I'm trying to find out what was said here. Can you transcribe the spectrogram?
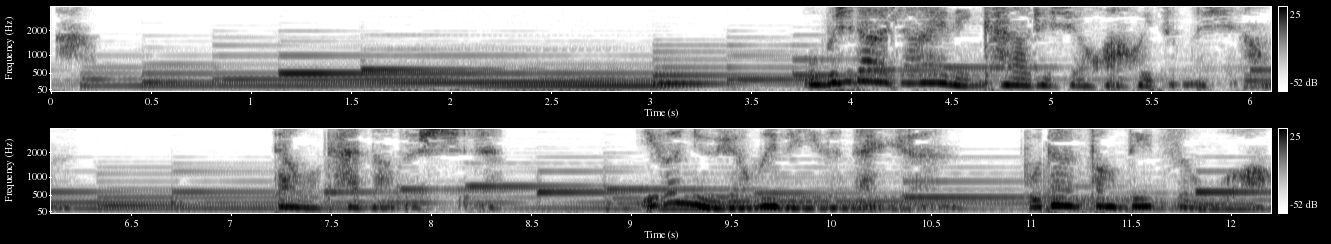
辣。我不知道张爱玲看到这些话会怎么想，但我看到的是，一个女人为了一个男人不断放低自我，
